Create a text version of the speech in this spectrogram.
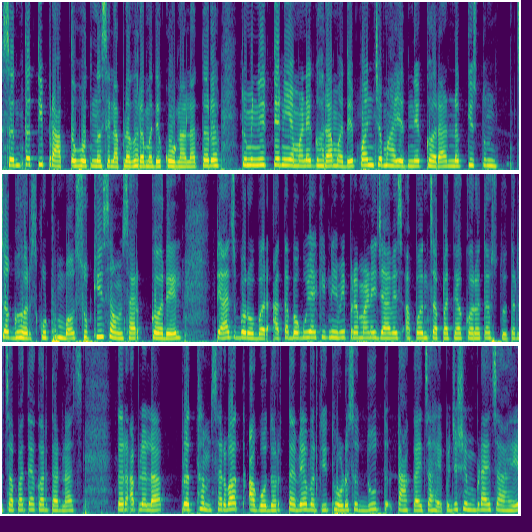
संतती प्राप्त होत नसेल आपल्या घरामध्ये कोणाला तर तुम्ही नित्यनियमाने घरामध्ये पंचमहायज्ञ करा. नक्कीच तुम चं घर कुटुंब सुखी संसार करेल. त्याचबरोबर आता बघूया की नेहमीप्रमाणे ज्यावेळेस आपण चपात्या करत असतो तर चपात्या करतानाच तर आपल्याला प्रथम सर्वात अगोदर तव्यावरती थोडंसं दूध टाकायचं आहे म्हणजे शिंपडायचं आहे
